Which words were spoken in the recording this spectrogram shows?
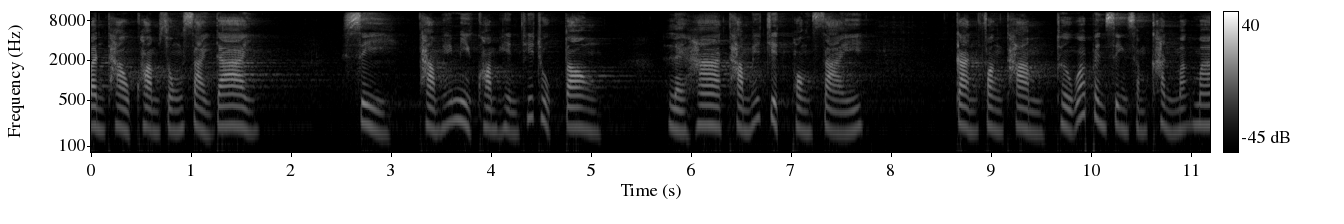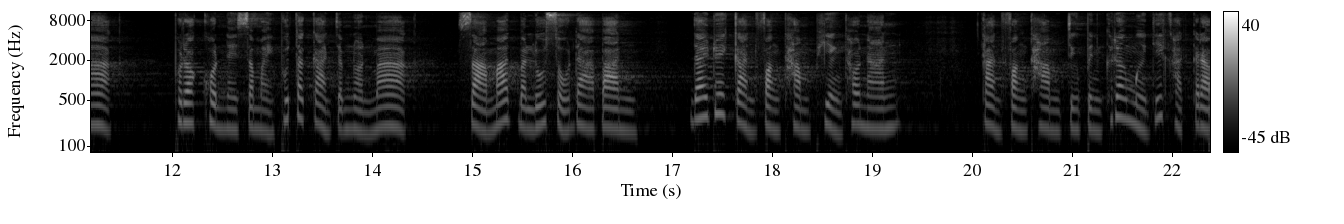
บรรเทาความสงสัยได้ 4. ทำให้มีความเห็นที่ถูกต้อง และ 5. ทำให้จิตผ่องใส การฟังธรรมถือว่าเป็นสิ่งสำคัญมาก ๆ เพราะคนในสมัยพุทธกาลจำนวนมาก สามารถบรรลุโสดาบัน ได้ด้วยการฟังธรรมเพียงเท่านั้น การฟังธรรมจึงเป็นเครื่องมือที่ขัดเกลา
